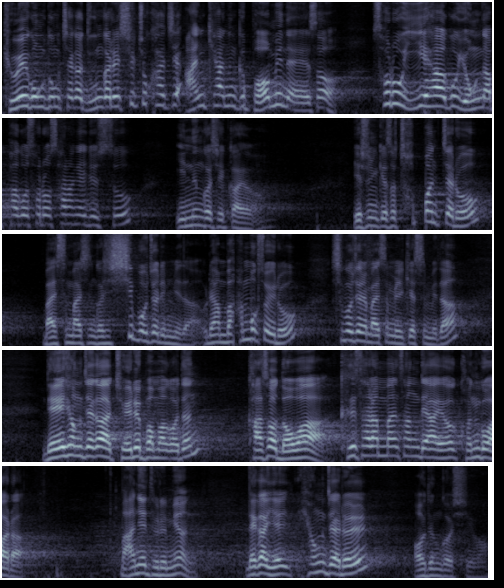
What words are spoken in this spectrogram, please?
교회 공동체가 누군가를 실족하지 않게 하는 그 범위 내에서 서로 이해하고 용납하고 서로 사랑해 줄 수 있는 것일까요? 예수님께서 첫 번째로 말씀하신 것이 15절입니다. 우리 한번 한 목소리로 15절의 말씀을 읽겠습니다. 내 형제가 죄를 범하거든 가서 너와 그 사람만 상대하여 권고하라. 만일 들으면 내가 예, 형제를 얻은 것이요.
